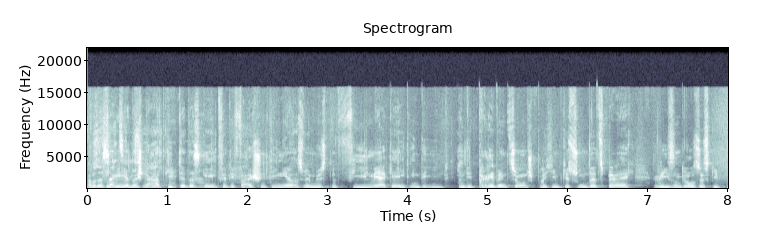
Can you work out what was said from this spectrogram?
aber das sage ich ja, der Staat gibt ja das Geld für die falschen Dinge aus. Wir müssten viel mehr Geld in die, in die Prävention, sprich im Gesundheitsbereich, riesengroß. Es gibt,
